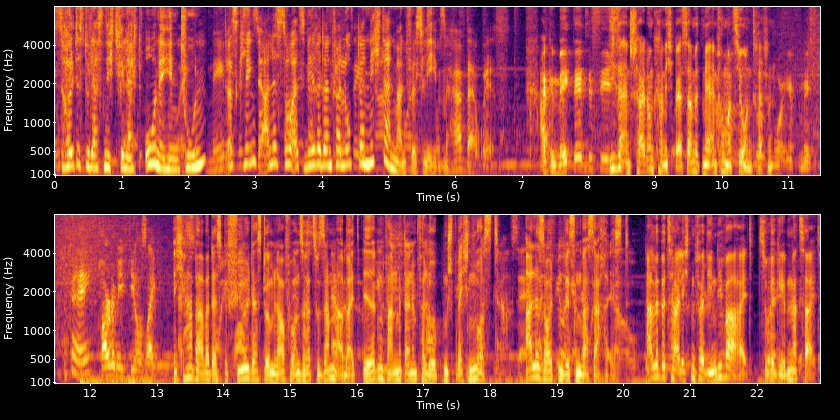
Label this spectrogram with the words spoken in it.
Solltest du das nicht vielleicht ohnehin tun? Das klingt alles so, als wäre dein Verlobter nicht dein Mann fürs Leben. Diese Entscheidung kann ich besser mit mehr Informationen treffen. Ich habe aber das Gefühl, dass du im Laufe unserer Zusammenarbeit irgendwann mit deinem Verlobten sprechen musst. Alle sollten wissen, was Sache ist. Alle Beteiligten verdienen die Wahrheit, zu gegebener Zeit.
